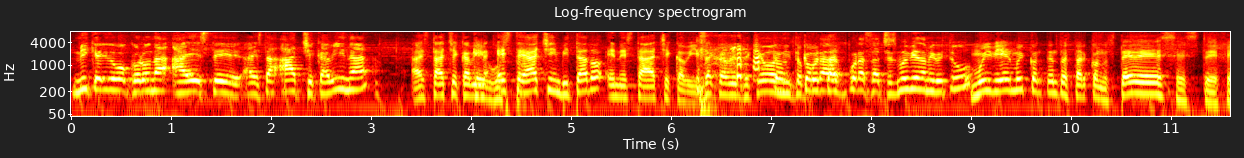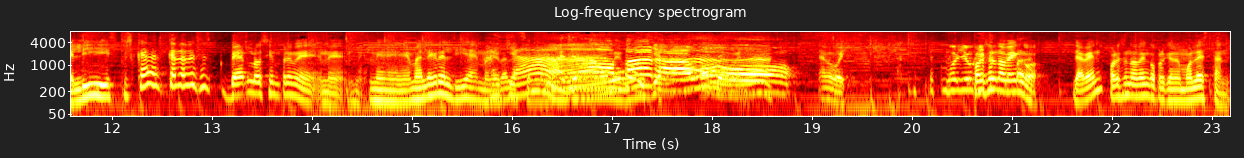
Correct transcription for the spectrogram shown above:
mi querido Hugo Corona a este, a esta H cabina. A esta H cabina. Este H invitado en esta H cabina. Exactamente, qué bonito, ¿Cómo pura- puras H's. Muy bien, amigo, ¿y tú? Muy bien, muy contento de estar con ustedes, este, feliz. Pues cada, cada vez es- verlo siempre me, me, me, me alegra el día, y me alegra Ay, la ya. semana. Ah, ya, me voy, para, ya, ya me voy. Por eso no vengo, ¿ya ven? Por eso no vengo, porque me molestan.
